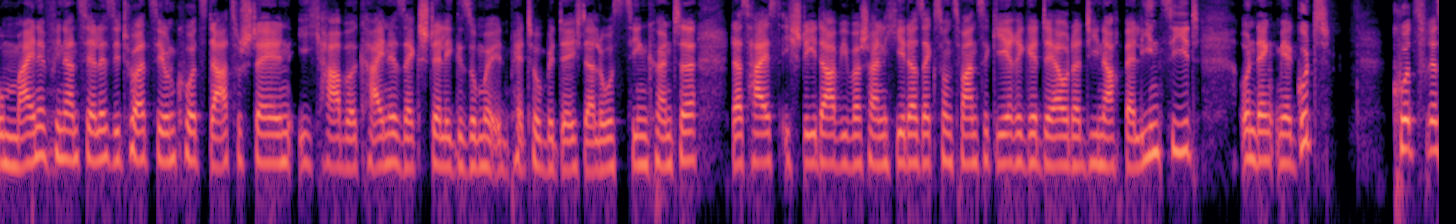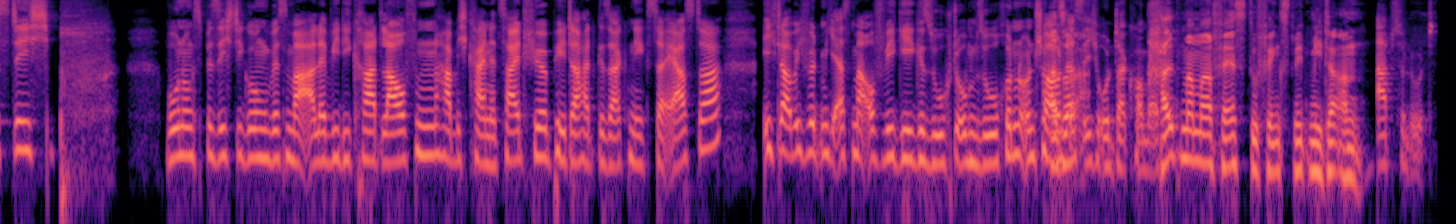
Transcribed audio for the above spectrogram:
um meine finanzielle Situation kurz darzustellen, ich habe keine sechsstellige Summe in petto, mit der ich da losziehen könnte. Das heißt, ich stehe da wie wahrscheinlich jeder 26-Jährige, der oder die nach Berlin zieht und denkt mir, gut, kurzfristig, pff, Wohnungsbesichtigungen wissen wir alle, wie die gerade laufen, habe ich keine Zeit für. Peter hat gesagt, nächster Erster. Ich glaube, ich würde mich erstmal auf WG gesucht umsuchen und schauen, also, dass ich unterkomme. Halt mal mal fest, du fängst mit Miete an. Absolut.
